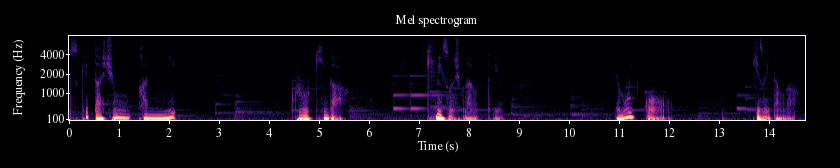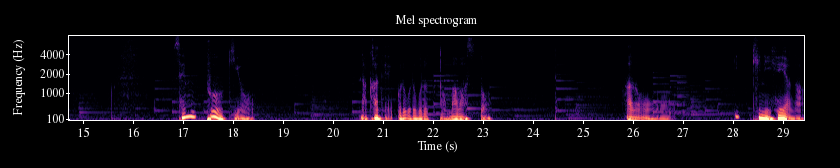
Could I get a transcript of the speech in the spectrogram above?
つけた瞬間に空気が一気に涼しくなるっていう。で、もう一個気づいたんが、扇風機を中でぐるぐるぐるっと回すと、あのー、一気に部屋が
